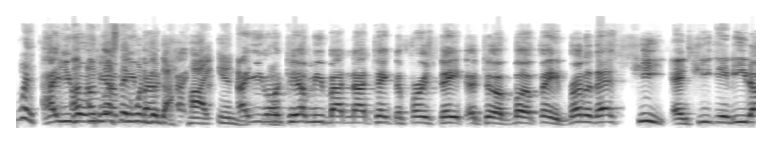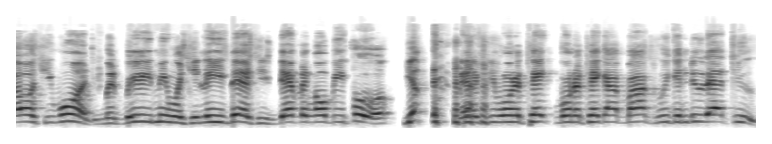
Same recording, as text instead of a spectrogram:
what? How you going unless they want to go to high end? How you going to tell me about not take the first date uh, to a buffet, brother? That's cheap, and she can eat all she wants. But believe me, when she leaves there, she's definitely gonna be full. Yep. and if you want to take want to take our box, we can do that too.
